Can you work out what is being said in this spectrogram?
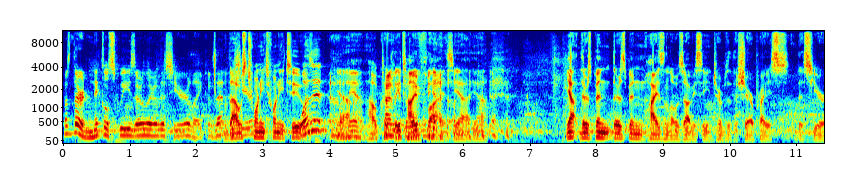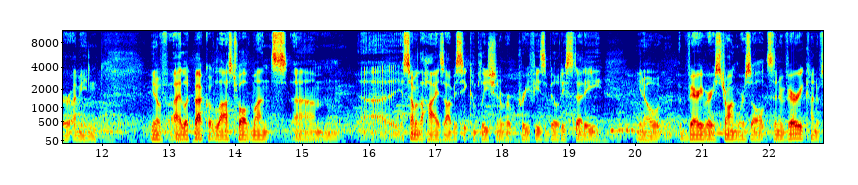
wasn't there a nickel squeeze earlier this year? Like was that well, that was year? 2022? Was it? Oh, yeah. Man. How quickly time, time flies. yeah, yeah. Yeah, there's been there's been highs and lows obviously in terms of the share price this year. I mean, you know, if I look back over the last 12 months, um, uh, some of the highs obviously completion of a pre-feasibility study, you know, very very strong results and a very kind of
